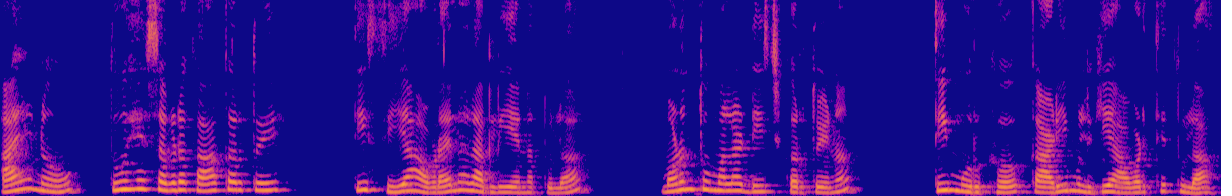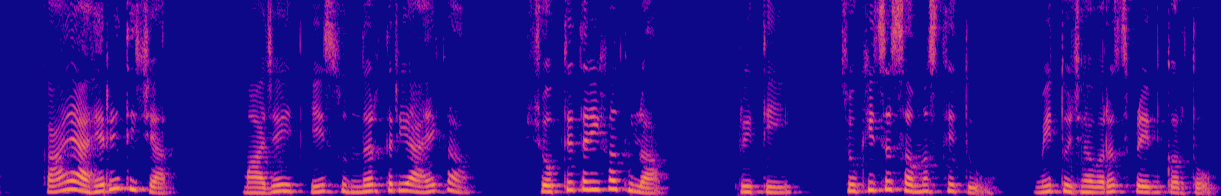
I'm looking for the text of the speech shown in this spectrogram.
आय नो तू हे सगळं का करतोय? ती सिया आवडायला लागली आहे ना तुला? म्हणून तू मला डीच करतोय ना? ती मूर्ख काळी मुलगी आवडते तुला. काय आहे रे तिच्यात? माझ्या इतकी सुंदर तरी आहे का? शोभते तरी का तुला? प्रीती चुकीचं समजते तू. मी तुझ्यावरच प्रेम करतो.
